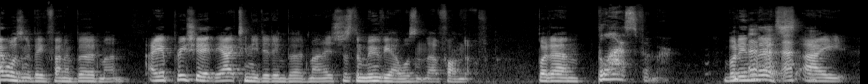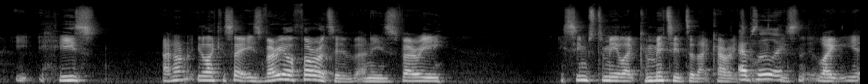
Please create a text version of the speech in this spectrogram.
I wasn't a big fan of Birdman. I appreciate the acting he did in Birdman. It's just the movie I wasn't that fond of. But um, blasphemer. But in this, I he- he's I don't like I say he's very authoritative and he's very. He seems to me like committed to that character. Absolutely. Like, he's, like yeah,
